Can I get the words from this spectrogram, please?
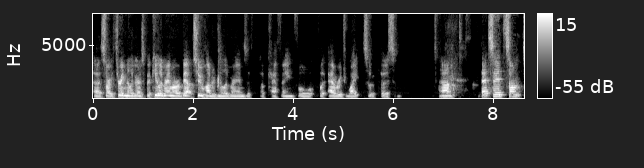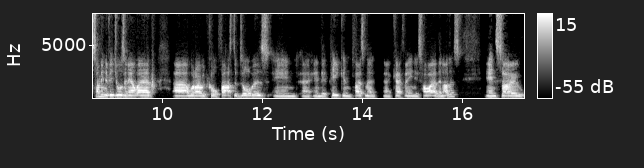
uh, sorry, three milligrams per kilogram, or about 200 milligrams of, of caffeine for, for average weight sort of person. Um, that said, some, some individuals in our lab are uh, what I would call fast absorbers, and, uh, and their peak in plasma uh, caffeine is higher than others. And so,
